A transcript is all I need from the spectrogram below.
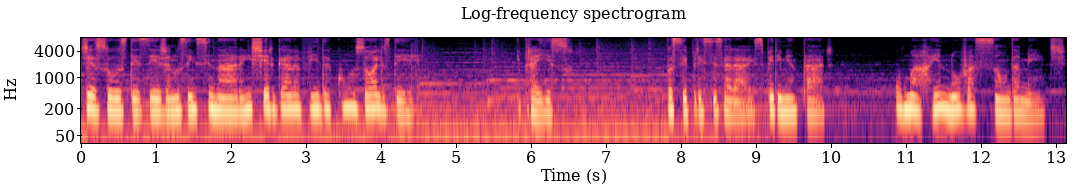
Jesus deseja nos ensinar a enxergar a vida com os olhos dele. E para isso, você precisará experimentar uma renovação da mente.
